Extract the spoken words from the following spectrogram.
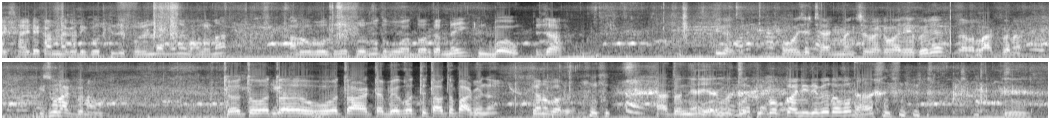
এক সাইডে কান্নাকাটি করতেছে শরীরটা মনে ভালো না। আর ও বলতেছে তোর মতো বোবার দরকার নেই। বউ? তুই যা। ঠিক আছে। ওই যে ঠ্যাং মাংস একেবারে এ করে লাগবে না। কিছু লাগবে না আমার। তো তো ও তো ও তো আর একটা বিয়ে করতে তাও তো পারবে না। কেন পারবে না? তা তো নেই এর মধ্যে। দেবে তখন? হ্যাঁ।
